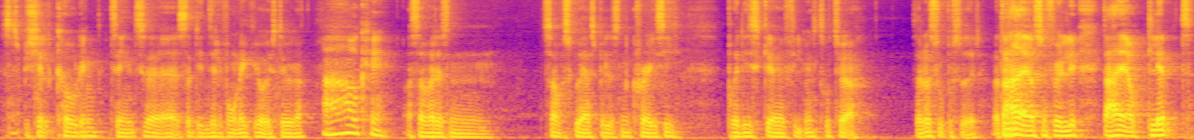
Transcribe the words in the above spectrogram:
sådan speciel coating til en, til, så din telefon ikke kan gå i stykker. ah, okay. Og så var det sådan, så skulle jeg spille sådan en crazy britisk øh, filminstruktør. Så det var super sødt. Og der havde jeg jo selvfølgelig, der havde jeg jo glemt,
